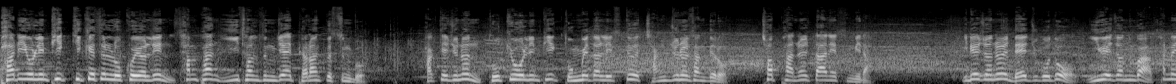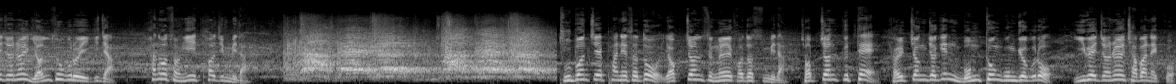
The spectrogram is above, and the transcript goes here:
파리올림픽 티켓을 놓고 열린 3판 2선승제 벼랑 끝 승부. 박태준은 도쿄올림픽 동메달리스트 장준을 상대로 첫 판을 따냈습니다. 1회전을 내주고도 2회전과 3회전을 연속으로 이기자 환호성이 터집니다. 두 번째 판에서도 역전승을 거뒀습니다. 접전 끝에 결정적인 몸통 공격으로 2회전을 잡아냈고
